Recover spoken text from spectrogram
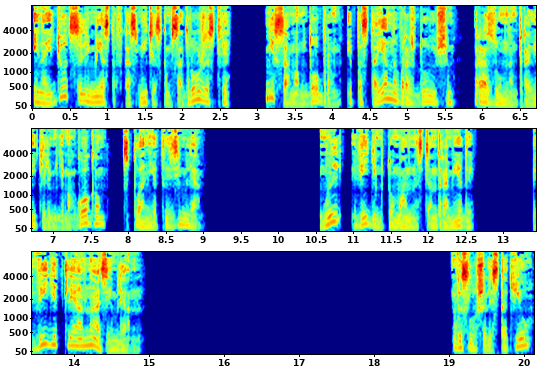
И найдется ли место в космическом содружестве не самым добрым и постоянно враждующим разумным правителем-демагогом с планеты Земля? Мы видим туманность Андромеды Видит ли она землян? Вы слушали статью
